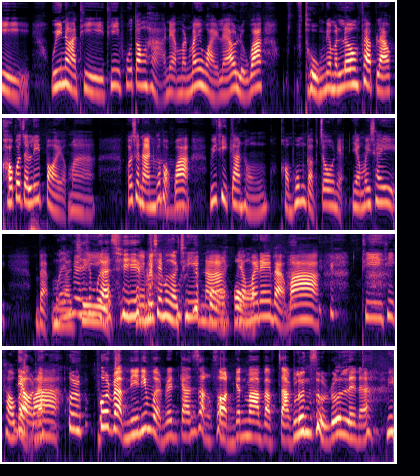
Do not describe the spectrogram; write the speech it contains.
กี่วินาทีที่ผู้ต้องหาเนี่ยมันไม่ไหวแล้วหรือว่าถุงเนี่ยมันเริ่มแฟบแล้วเขาก็จะรีบปล่อยออกมา เพราะฉะนั้นก็บอกว่าวิธีการของของพุ่มกับโจ้เนี่ยยังไม่ใช่แบบมืออาชีพไม่ใช่มืออาชีพไม่ใช่มืออาชีพนะโอ้โหยังไม่ได้แบบว่า ที่ที่เขาแบเดี๋ยวบนะว่าคุณพูดแบบนี้นี่เหมือนเป็นการสั่งสอนกันมาแบบจากรุ่นสู่รุ่นเลยนะนี่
